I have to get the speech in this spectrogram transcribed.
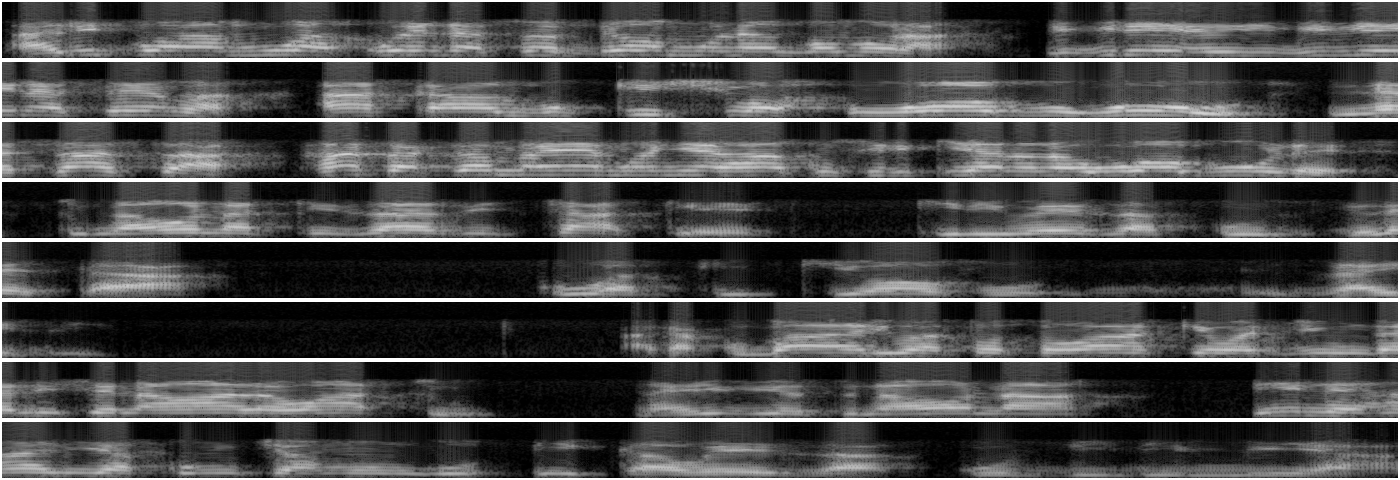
alipoamua kwenda Sodomu na Gomora Biblia Biblia inasema akaambukishwa uovu huu. Na sasa hata kama yeye mwenyewe hakushirikiana na uovu ule tunaona kizazi chake kiliweza kuleta kuwa kiovu zaidi. Akakubali watoto wake wajiunganishe na wale watu na hivyo tunaona ile hali ya kumcha Mungu ikaweza kudidimia.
